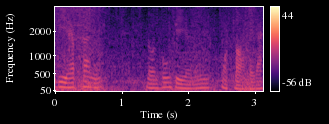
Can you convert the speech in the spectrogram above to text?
ไม่ดีครับท่านี้ โดนพุ่งทีอย่างนี้หมดหลอดเลยนะ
